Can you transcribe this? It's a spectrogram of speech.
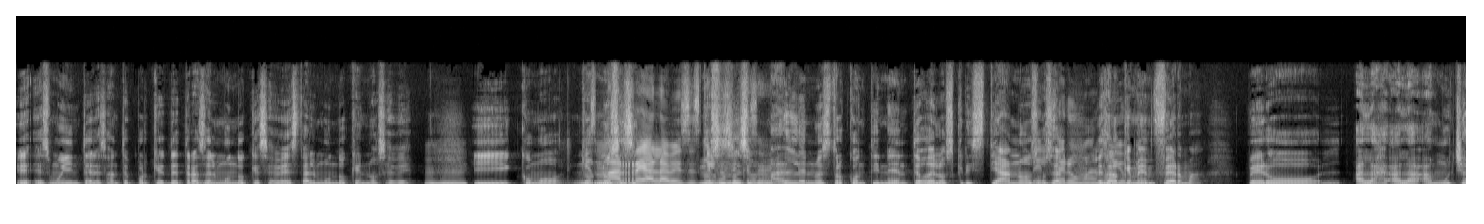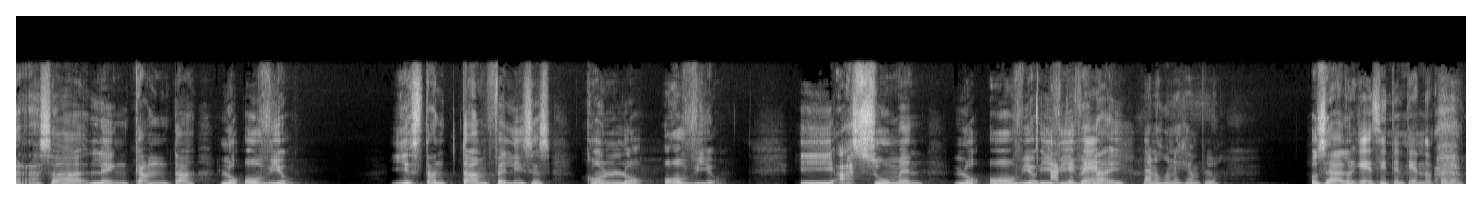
E- Es muy interesante porque detrás del mundo que se ve está el mundo que no se ve. Y como... Que es más real a veces No que el sé mundo si es que un mal de nuestro continente o de los cristianos. Del o sea, ser humano, es algo que me enferma. Pero a, la- a la- a mucha raza le encanta lo obvio. Y están tan felices con lo obvio. Y asumen lo obvio y ¿A qué viven te- ahí. Danos un ejemplo. O sea, Porque sí te entiendo, pero.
